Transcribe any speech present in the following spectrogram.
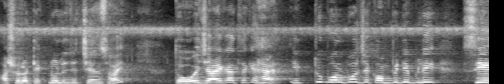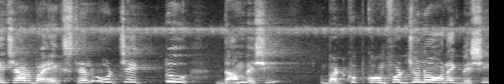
আসলে টেকনোলজি চেঞ্জ হয়। তো ওই জায়গা থেকে হ্যাঁ একটু বলব যে কম্পিটিভলি সিএইচআর বা এক্সটেল ওর চেয়ে একটু দাম বেশি বাট খুব কমফোর্ট জন্য অনেক বেশি।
